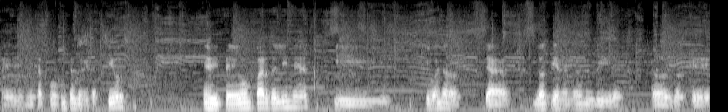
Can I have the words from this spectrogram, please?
de mis apuntes, de mis archivos, edité un par de líneas y y bueno, ya lo tienen en el libro todos los que,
